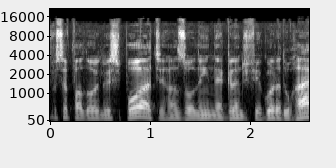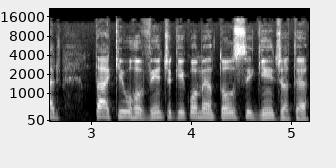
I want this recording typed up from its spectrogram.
Você falou no esporte, Ranzolin, né, grande figura do rádio. Tá aqui o ouvinte que comentou o seguinte até.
